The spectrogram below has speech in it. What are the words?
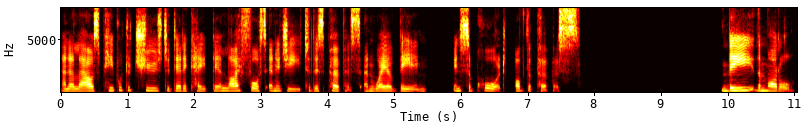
and allows people to choose to dedicate their life force energy to this purpose and way of being in support of the purpose. Be the model.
